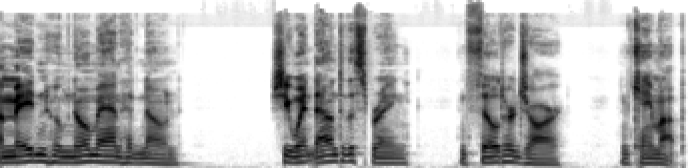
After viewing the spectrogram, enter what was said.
a maiden whom no man had known. She went down to the spring and filled her jar and came up.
